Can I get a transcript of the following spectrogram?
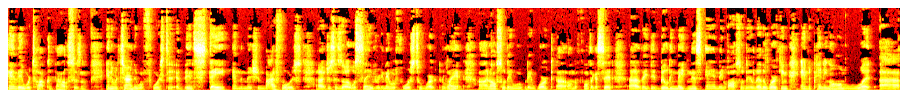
and they were taught Catholicism. And in return, they were forced to then stay in the mission by force, uh, just as though it was slavery. And they were forced to work the land. Uh, and also, they were they worked uh, on the farms. Like I said, uh, they did building maintenance and they also did leather working. And depending on what, uh,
